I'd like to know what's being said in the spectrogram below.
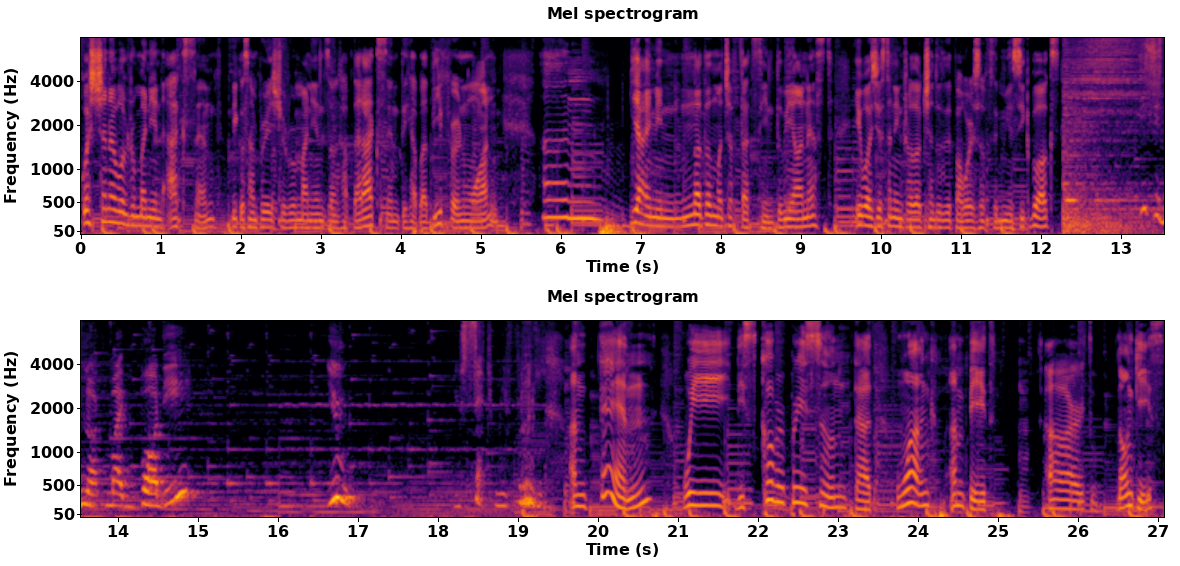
questionable Romanian accent, because I'm pretty sure Romanians don't have that accent, they have a different one. And yeah, I mean, not that much of that scene to be honest. It was just an introduction to the powers of the music box. This is not my body. You. You set me free. And then we discover pretty soon that Wang and Pete are two donkeys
